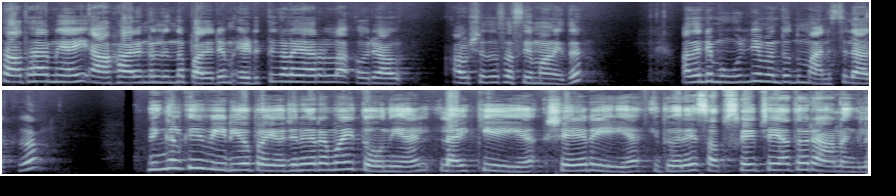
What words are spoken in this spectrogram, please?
സാധാരണയായി ആഹാരങ്ങളിൽ നിന്ന് പലരും എടുത്തു കളയാറുള്ള ഒരു ഔഷധ സസ്യമാണിത്. അതിന്റെ മൂല്യം എന്തെന്ന് മനസ്സിലാക്കുക. നിങ്ങൾക്ക് ഈ വീഡിയോ പ്രയോജനകരമായി തോന്നിയാൽ ലൈക്ക് ചെയ്യുക ഷെയർ ചെയ്യുക ഇതുവരെ സബ്സ്ക്രൈബ് ചെയ്യാത്തവരാണെങ്കിൽ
